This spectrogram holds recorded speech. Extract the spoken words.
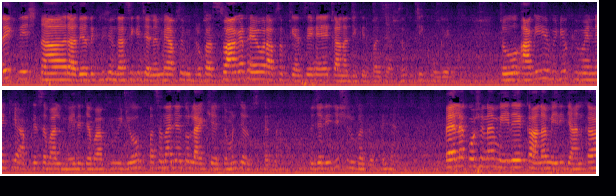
हरे कृष्णा, राधे राधे कृष्ण दासी के चैनल में आप सब मित्रों का स्वागत है और आप सब कैसे हैं? काना जी कृपा से आप सब ठीक होंगे। तो आगे ये वीडियो क्यों मैंने की आपके सवाल, मेरे जवाब की वीडियो। पसंद आ जाए तो लाइक शेयर कमेंट ज़रूर से करना। तो चलिए जी, शुरू कर देते हैं। पहला क्वेश्चन है मेरे काना मेरी जान का।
